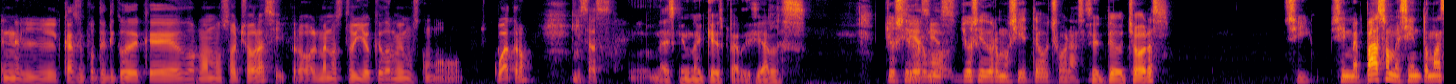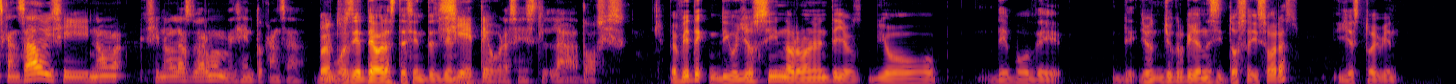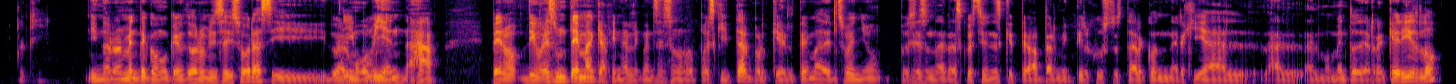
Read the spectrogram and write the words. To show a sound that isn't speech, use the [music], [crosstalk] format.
En el caso hipotético de que dormamos ocho horas, sí, pero al menos tú y yo que dormimos como cuatro, quizás. Es que no hay que desperdiciarlas. Yo sí, duermo, yo sí duermo 7, 8 horas. ¿Siete, ocho horas? Sí. Si me paso, me siento más cansado y si no, si no las duermo, me siento cansado. Pero tus siete horas te sientes bien. 7 horas es la dosis. Pero fíjate, digo, yo sí, normalmente yo, yo debo de, de- yo, yo creo que yo necesito seis horas y estoy bien. Ok. Y normalmente como que duermo mis seis horas y duermo bien, ajá. Pero digo, es un tema que a final de cuentas eso no lo puedes quitar porque el tema del sueño, pues es una de las cuestiones que te va a permitir justo estar con energía al, al- al momento de requerirlo.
